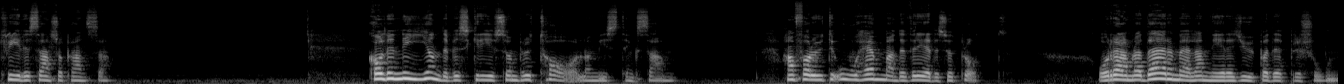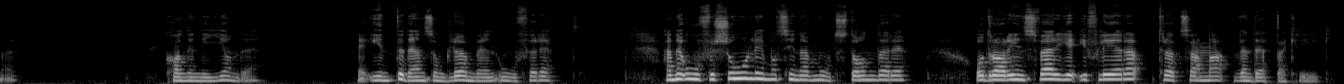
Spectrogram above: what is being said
kvider Sancho Panza. Karl IX beskrivs som brutal och misstänksam. Han far ut i ohämmade vredesutbrott och ramlar däremellan ner i djupa depressioner. Karl IX är inte den som glömmer en oförrätt. Han är oförsonlig mot sina motståndare och drar in Sverige i flera tröttsamma vendettakrig.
